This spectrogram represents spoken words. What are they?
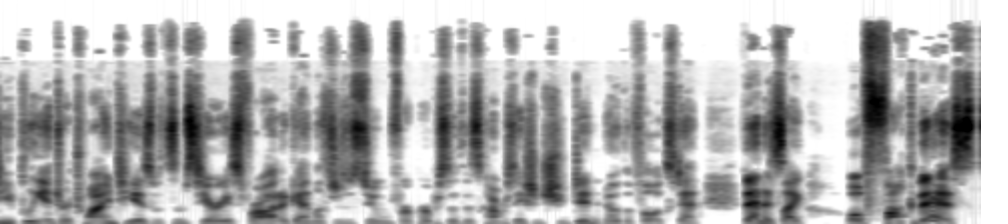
deeply intertwined he is with some serious fraud. Again let's just assume for purposes of this conversation she didn't know the full extent. Then it's like well fuck this.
